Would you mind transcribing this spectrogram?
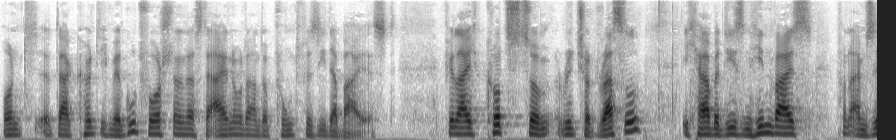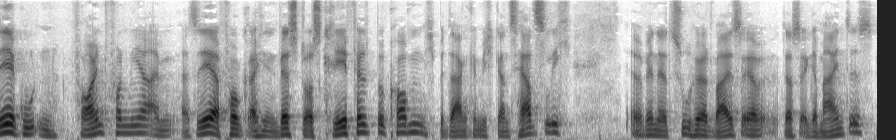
Und äh, da könnte ich mir gut vorstellen, dass der eine oder andere Punkt für Sie dabei ist. Vielleicht kurz zum Richard Russell. Ich habe diesen Hinweis von einem sehr guten Freund von mir, einem sehr erfolgreichen Investor aus Krefeld bekommen. Ich bedanke mich ganz herzlich. Äh, wenn er zuhört, weiß er, dass er gemeint ist.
